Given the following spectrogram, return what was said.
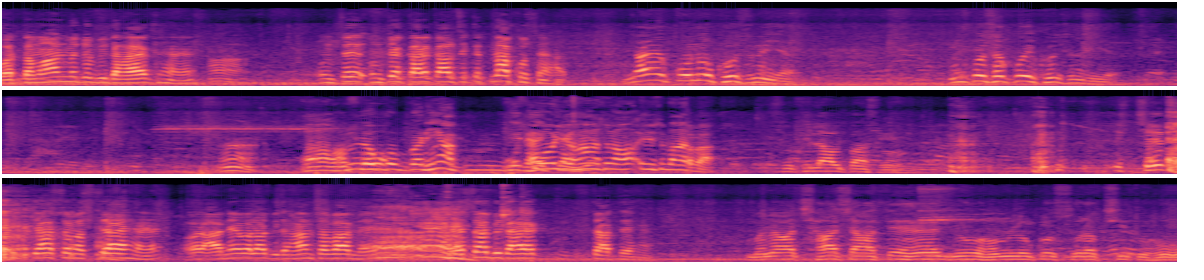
वर्तमान में जो विधायक हैं हाँ। उनसे उनके कार्यकाल से कितना खुश हैं आप? नहीं कोनो खुश नहीं है। उनको से कोई खुश नहीं हाँ, हम लोग को बढ़िया यहाँ से इस बार। सुखीलाल पासवान इस क्षेत्र की क्या समस्या है और आने वाला विधानसभा में कैसा विधायक चाहते हैं? मना अच्छा चाहते हैं जो हम लोग को सुरक्षित हो।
